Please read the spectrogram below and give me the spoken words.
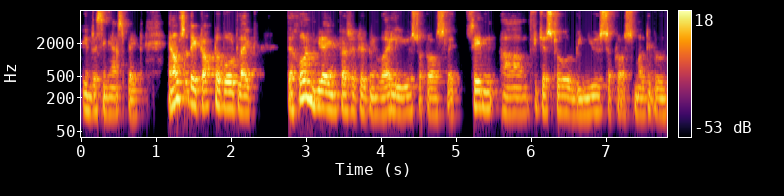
interesting aspect. And also they talked about like the whole media infrastructure has been widely used across like same um, feature store being used across multiple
